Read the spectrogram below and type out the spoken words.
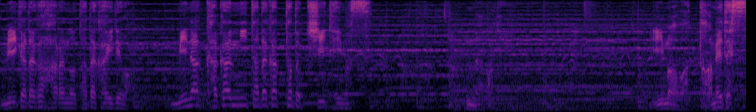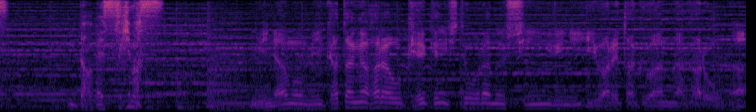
三方ヶ原の戦いでは皆果敢に戦ったと聞いています。なのに今はダメです。ダメすぎます。皆も三方ヶ原を経験しておらぬ新入りに言われたくはなかろうな。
